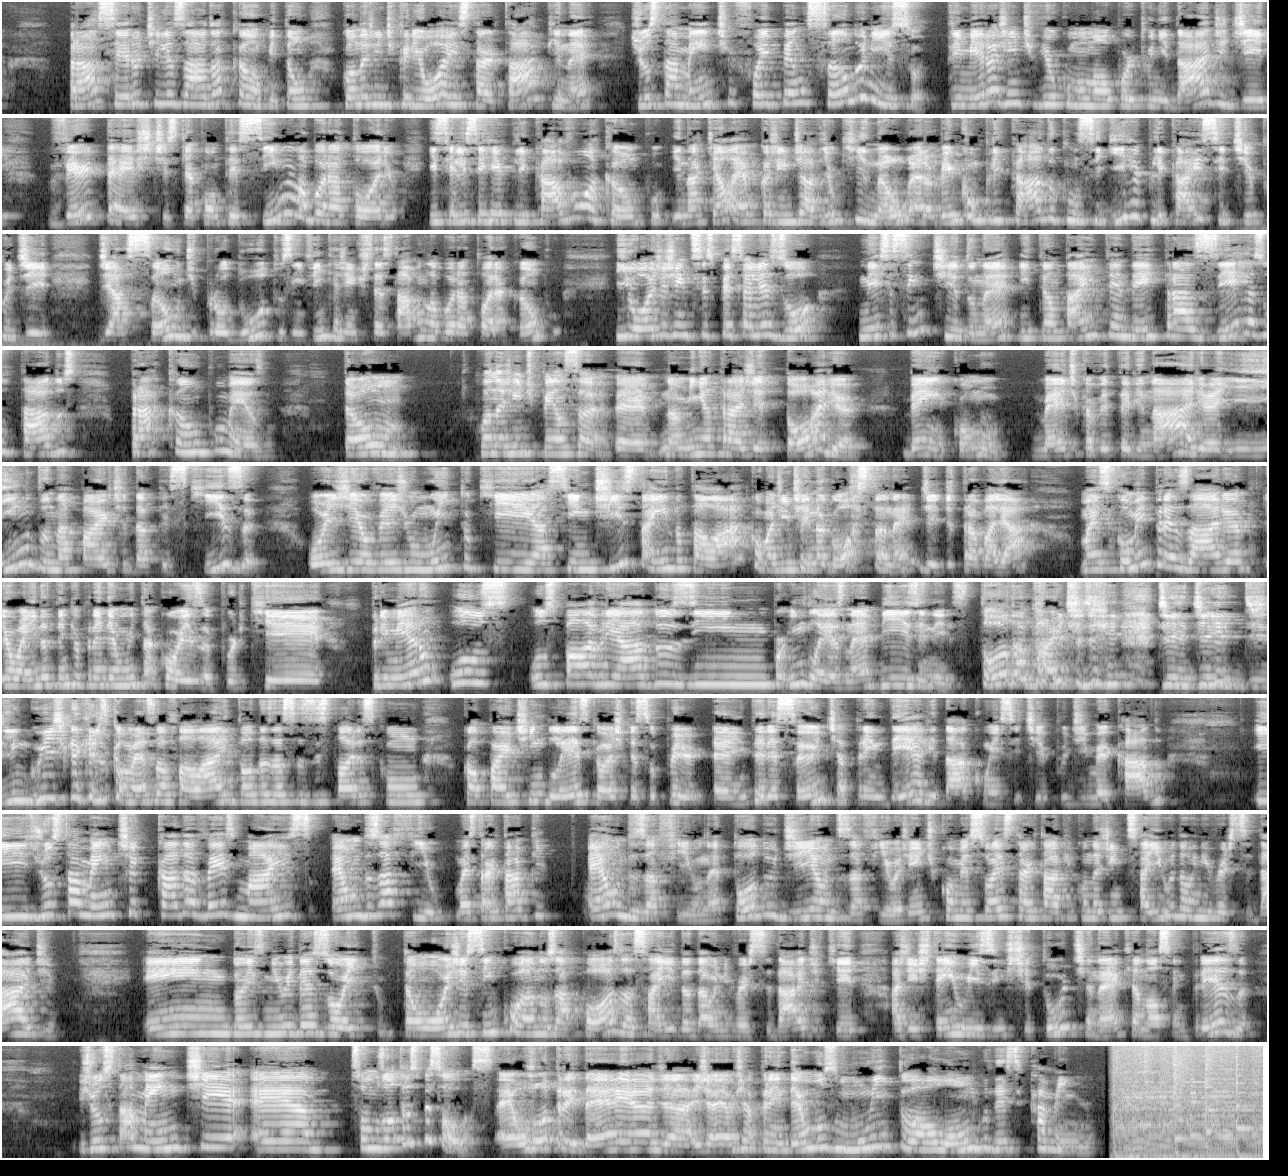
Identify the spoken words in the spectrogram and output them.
para ser utilizado a campo. Então, quando a gente criou a startup, né, justamente foi pensando nisso. Primeiro a gente viu como uma oportunidade de ver testes que aconteciam em laboratório e se eles se replicavam a campo. E naquela época a gente já viu que não, era bem complicado conseguir replicar esse tipo de, de ação, de produtos, enfim, que a gente testava em laboratório a campo. E hoje a gente se especializou nesse sentido, né? E tentar entender e trazer resultados para campo mesmo. Então, quando a gente pensa é, na minha trajetória, bem, como médica veterinária e indo na parte da pesquisa, hoje eu vejo muito que a cientista ainda está lá, como a gente ainda gosta, né, de, de trabalhar, mas como empresária eu ainda tenho que aprender muita coisa, porque Primeiro, os, os palavreados em inglês, né? Business. Toda a parte de, de, de, de, linguística que eles começam a falar e todas essas histórias com, com a parte em inglês, que eu acho que é super é, interessante aprender a lidar com esse tipo de mercado. E justamente cada vez mais é um desafio. Uma startup é um desafio, né? Todo dia é um desafio. A gente começou a startup quando a gente saiu da universidade em 2018. Então, hoje, cinco anos após a saída da universidade, que a gente tem o Easy Institute, né, que é a nossa empresa, justamente é, somos outras pessoas. É outra ideia, já, já, já aprendemos muito ao longo desse caminho.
